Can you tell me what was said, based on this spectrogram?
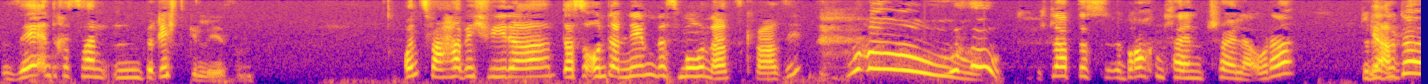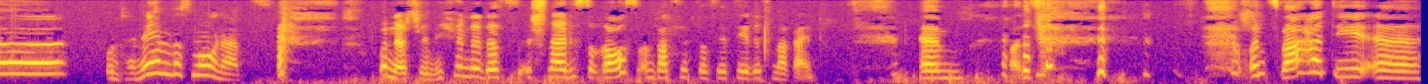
sehr interessanten Bericht gelesen. Und zwar habe ich wieder das Unternehmen des Monats quasi. Wuhu! Wuhu! Ich glaube, das braucht einen kleinen Trailer, oder? Ja. Dö-dö-dö-dö. Unternehmen des Monats. Wunderschön. Ich finde, das schneidest du raus und bastelst das jetzt jedes Mal rein. Ähm, und, und zwar hat die äh,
